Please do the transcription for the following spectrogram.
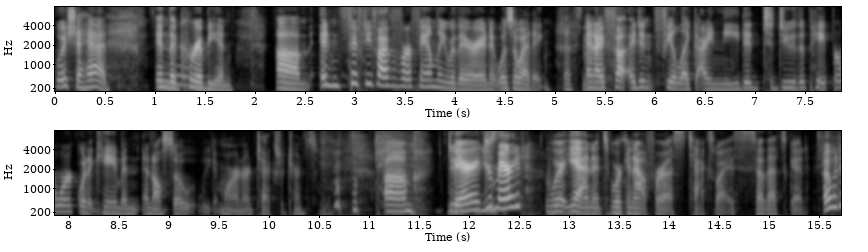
Wish I had in the Caribbean. Um, and 55 of our family were there and it was a wedding. That's And I felt I didn't feel like I needed to do the paperwork when it came and, and also we get more on our tax returns. um, do- Marriage You're married? We're, yeah, and it's working out for us tax wise, so that's good. Oh, it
